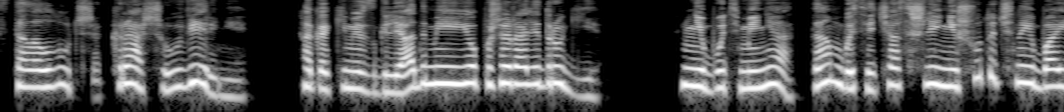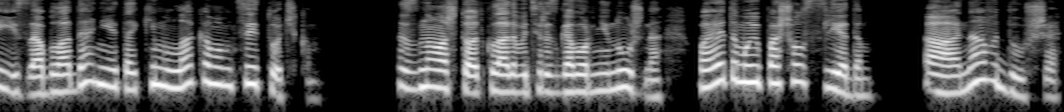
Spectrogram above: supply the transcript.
стала лучше, краше, увереннее. А какими взглядами ее пожирали другие? Не будь меня, там бы сейчас шли нешуточные бои за обладание таким лакомым цветочком. Знал, что откладывать разговор не нужно, поэтому и пошел следом. А она в душе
